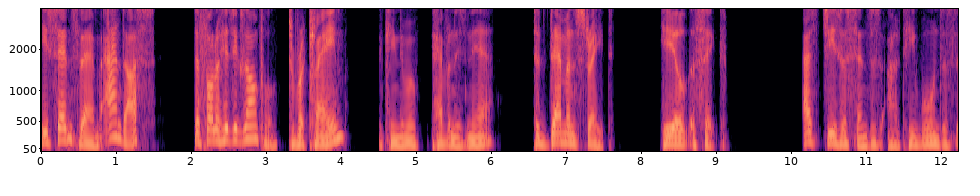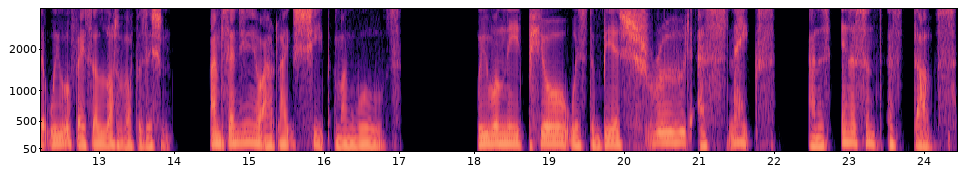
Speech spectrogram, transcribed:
He sends them and us to follow his example, to proclaim the kingdom of heaven is near, to demonstrate, heal the sick. As Jesus sends us out, he warns us that we will face a lot of opposition. I'm sending you out like sheep among wolves. We will need pure wisdom, be as shrewd as snakes and as innocent as doves.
